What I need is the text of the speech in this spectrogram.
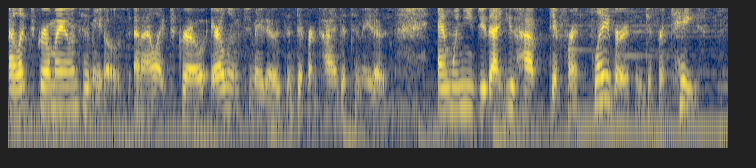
I like to grow my own tomatoes and I like to grow heirloom tomatoes and different kinds of tomatoes. And when you do that, you have different flavors and different tastes.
